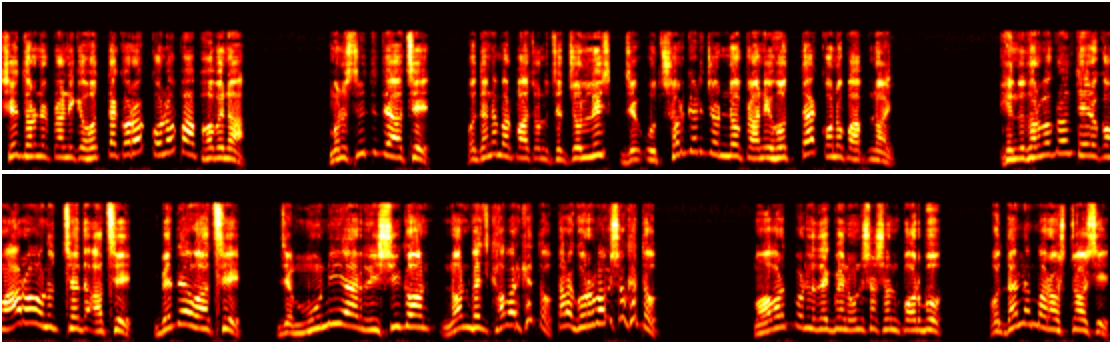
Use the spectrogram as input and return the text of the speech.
সে ধরনের প্রাণীকে হত্যা করো কোনো পাপ হবে না। মনুস্মৃতিতে আছে অধ্যায় নম্বর পাঁচ, অনুচ্ছেদ চল্লিশ, যে উৎসর্গের জন্য প্রাণী হত্যা কোনো পাপ নয়। হিন্দু ধর্মগ্রন্থে এরকম আরও অনুচ্ছেদ আছে। বেদেও আছে যে মুনি আর ঋষিগণ ননভেজ খাবার খেত, তারা গরুর মাংস খেত। মহাভারত পড়লে দেখবেন অনুশাসন পর্ব, অধ্যায় নাম্বার অষ্টআশি।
